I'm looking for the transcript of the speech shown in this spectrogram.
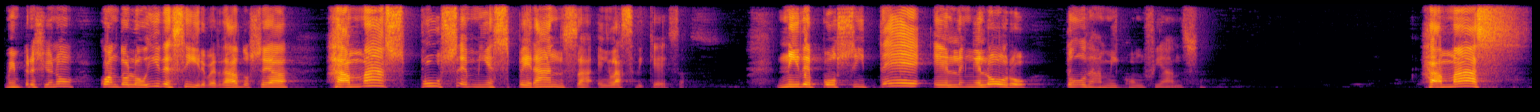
Me impresionó cuando lo oí decir, ¿verdad? O sea, Jamás puse mi esperanza en las riquezas, ni deposité en el oro toda mi confianza. Jamás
